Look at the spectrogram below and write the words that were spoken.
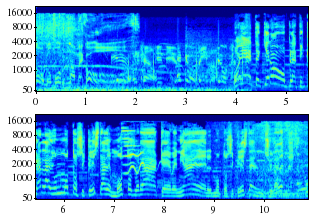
Solo por la mejor. Oye, te quiero platicar la de un motociclista de motos, ¿verdad? Que venía el motociclista en Ciudad de México.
